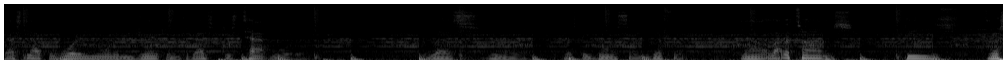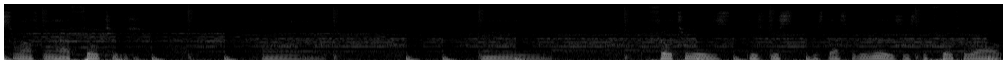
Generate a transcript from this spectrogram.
That's not the water you want to be drinking because that's just tap water. Unless you know, unless they're doing something different. Now, a lot of times these restaurants gonna have filters. Um, and filter is is just is that's what it is. It's to filter out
